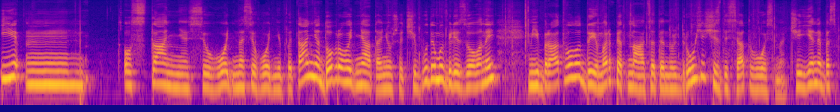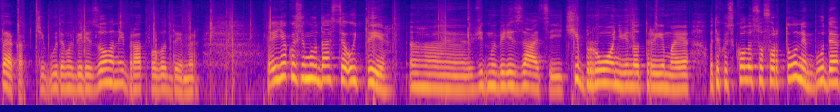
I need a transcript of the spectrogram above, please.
І останнє сьогодні, на сьогодні питання. Доброго дня, Танюша. Чи буде мобілізований мій брат Володимир 15.02.68? Чи є небезпека? Чи буде мобілізований брат Володимир? Е, Якось йому вдасться уйти е, від мобілізації, чи бронь він отримає. От якось колесо фортуни буде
